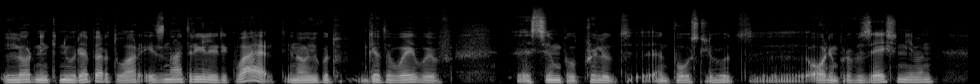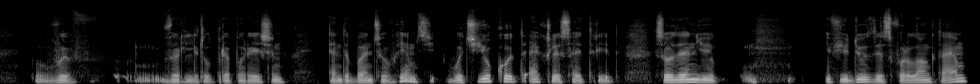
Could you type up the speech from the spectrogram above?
learning new repertoire is not really required, you know, you could get away with a simple prelude and postlude uh, or improvisation, even with very little preparation and a bunch of hymns which you could actually sight read. So then you if you do this for a long time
